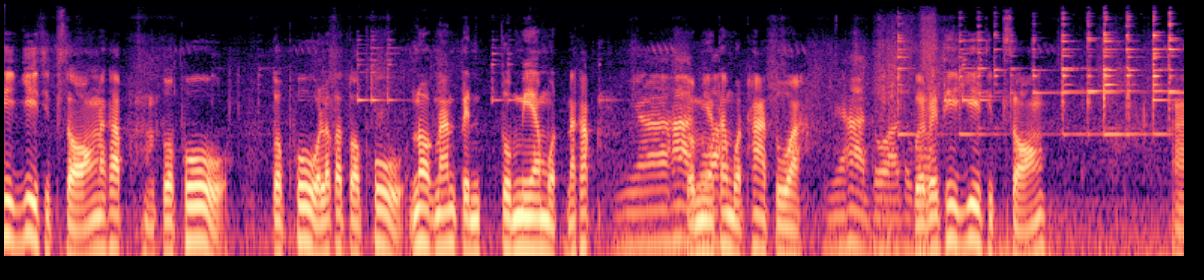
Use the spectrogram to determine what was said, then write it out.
ที่ยี่สิบสองนะครับ ตัวผู้ ตัวผู้แล้วก็ตัวผู้ นอกนั้นเป็นตัวเมียหมดนะครับ เมียห้าตัวเมียทั้งหมดห้าตัว เมียห้าตัวตัวเปิดไว้ที่ยี่สิบสองอ่า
